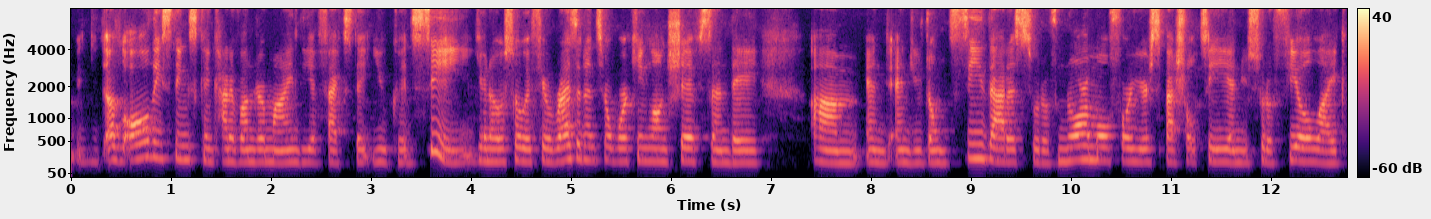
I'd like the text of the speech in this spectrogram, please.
mm. all these things can kind of undermine the effects that you could see you know so if your residents are working long shifts and they um, and and you don't see that as sort of normal for your specialty and you sort of feel like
